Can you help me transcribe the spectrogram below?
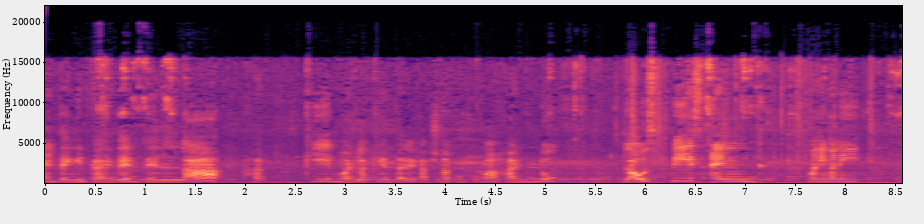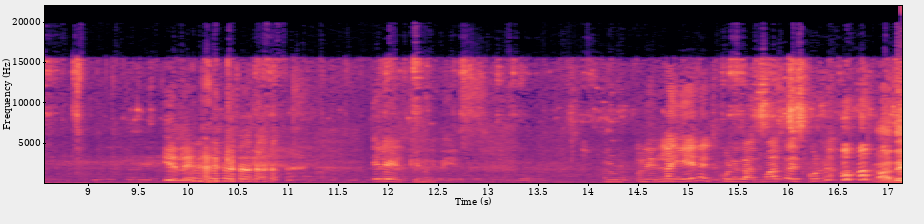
and ತೆಂಗಿನಕಾಯಿ ಇದೆ ಬೆಲ್ಲ ಅಕ್ಕಿ ಇದು ಮಡ್ಲಕ್ಕಿ ಅಂತಾರೆ ಕಷ್ಣ ಕುಂಕುಮ ಹಣ್ಣು blouse piece and money money ಎಲೆ ಎಲೆ ಎಲ್ಕೆನೂ ಏನ್ ಎತ್ಕೊಂಡಿಲ್ಲ ಅದು ಮಾತ್ರ ಎತ್ಕೊಂಡು ಅದೇ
